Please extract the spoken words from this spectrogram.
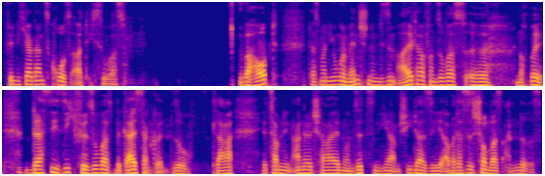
finde ich ja ganz großartig sowas. Überhaupt, dass man junge Menschen in diesem Alter von sowas äh, noch, dass sie sich für sowas begeistern können. So, klar, jetzt haben die einen Angelschein und sitzen hier am Schiedersee, aber das ist schon was anderes.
